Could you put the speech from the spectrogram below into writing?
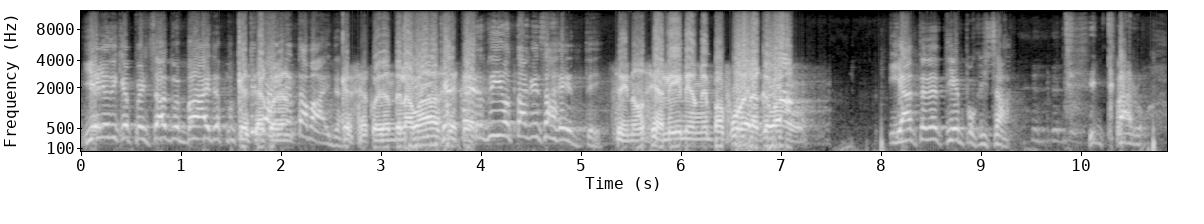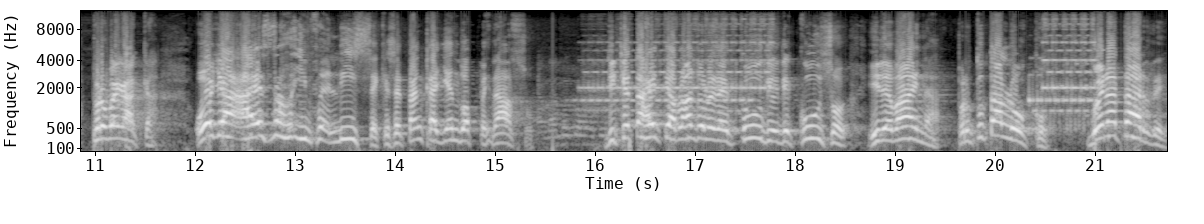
y ellos dicen que pensando en vaina. ¿Por qué que se, acuerden, esta vaina? que se acuerden de la base, ¿Qué que perdido están esa gente? si no se alinean en para afuera que van. Y antes de tiempo, quizá. claro. Pero ven acá. Oye, a esos infelices que se están cayendo a pedazos. Di que esta gente hablándole de estudio y de cursos y de vaina. Pero tú estás loco. Buenas tardes.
